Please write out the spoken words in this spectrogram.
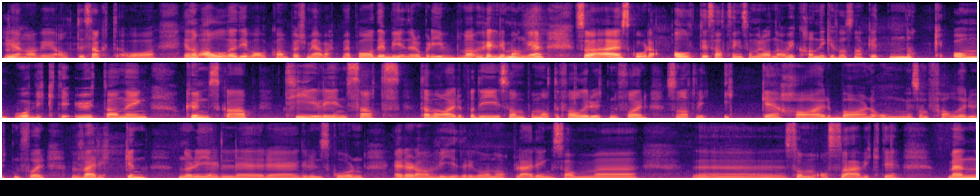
det Mhm. har vi alltid sagt. Og gjennom alle de valgkamper som jeg har vært med på, og det begynner å bli veldig mange, så er skole alltid satsingsområdene. Og vi kan ikke få snakket nok om hvor viktig utdanning, kunnskap, tidlig innsats, ta vare på de som på en måte faller utenfor, sånn at vi ikke har barn og unge som faller utenfor, verken når det gjelder eh, grunnskolen eller da videregående opplæring, som, eh, eh, som også er viktig. Men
